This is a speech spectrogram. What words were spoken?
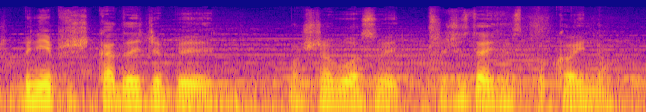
Żeby nie przeszkadzać, żeby można było sobie przeczytać na spokojno.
